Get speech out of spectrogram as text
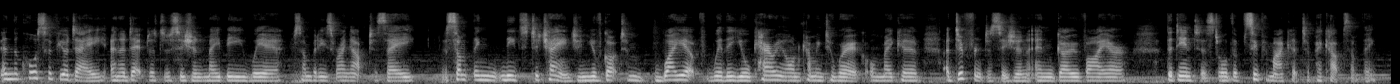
In the course of your day, an adaptive decision may be where somebody's rung up to say something needs to change and you've got to weigh up whether you'll carry on coming to work or make a, a different decision and go via the dentist or the supermarket to pick up something.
